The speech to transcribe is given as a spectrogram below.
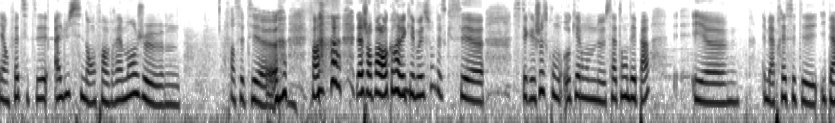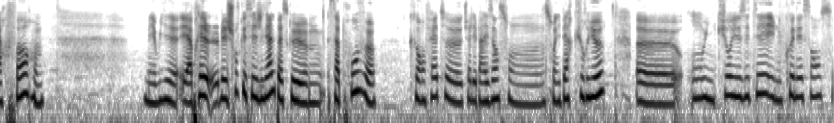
Et en fait, c'était hallucinant. Enfin, vraiment, je. Enfin, c'était. euh, là, j'en parle encore avec émotion parce que euh, c'était quelque chose auquel on ne s'attendait pas. Et euh, mais après, c'était hyper fort. Mais oui, et après, mais je trouve que c'est génial parce que ça prouve qu'en fait, tu vois, les Parisiens sont, sont hyper curieux, ont une curiosité et une connaissance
